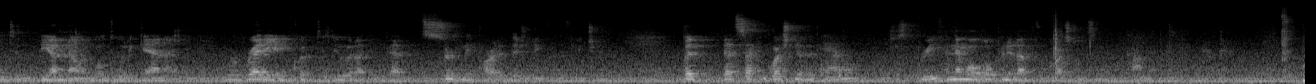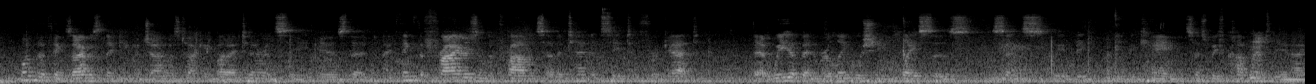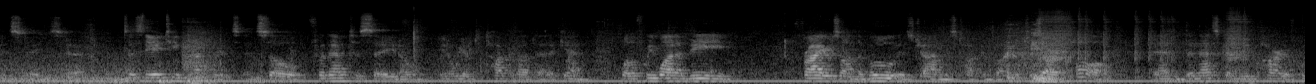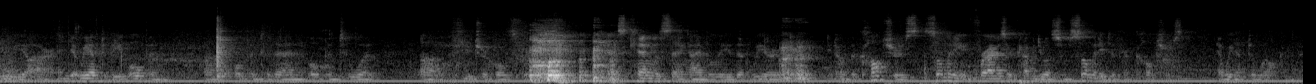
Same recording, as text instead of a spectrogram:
into the unknown. We'll do it again. I think we're ready and equipped to do it. I think that's certainly part of visioning for the future. But that second question of the panel, just brief, and then we'll open it up for questions and comments. One of the things I was thinking when John was talking about itinerancy is that I think the friars in the province have a tendency to forget that we have been relinquishing places since we, be, we became, since we've come into the United States, since the 1800s. And so for them to say, you know, you know, we have to talk about that again. Well, if we want to be friars on the move, as John was talking about, which is our call, then, then that's going to be part of who we are. And yet we have to be open, uh, open to that and open to what uh, the future holds for us. As Ken was saying, I believe that we are, you know, the cultures, so many friars are coming to us from so many different cultures, and we have to welcome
